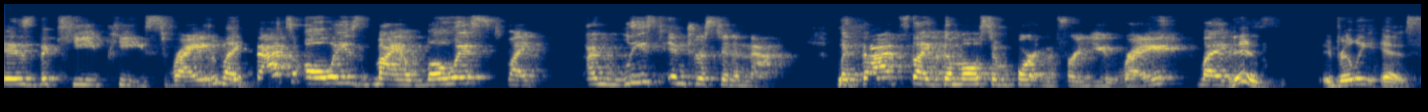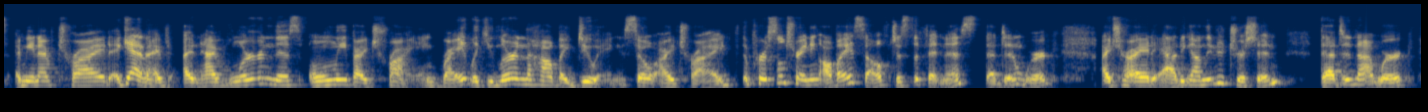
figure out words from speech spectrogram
is the key piece, right? Mm-hmm. Like that's always my lowest, like I'm least interested in that. But that's like the most important for you, right? Like it is. It really is. I mean, I've tried again, I've I've learned this only by trying, right? Like you learn the how by doing. So I tried the personal training all by itself, just the fitness, that didn't work. I tried adding on the nutrition, that did not work.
